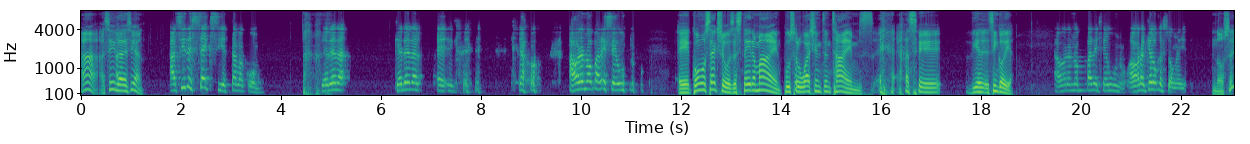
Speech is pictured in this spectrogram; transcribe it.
Ah, así le decían. así de sexy estaba Cuomo que era que era eh, ahora no aparece uno Eh, como sexual is a state of mind, puso el Washington Times hace diez, cinco días. ahora no aparece uno ahora qué es lo que son ellos No sé.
